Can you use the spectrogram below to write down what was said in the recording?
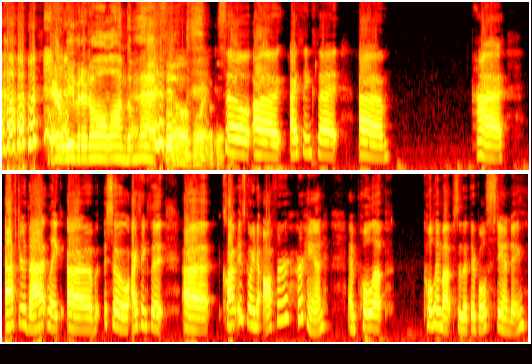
Um, They're leaving it all on the mat, folks. Oh boy. Okay. So uh, I think that um, uh, after that, like, um, so I think that uh, Clout is going to offer her hand and pull up, pull him up so that they're both standing.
